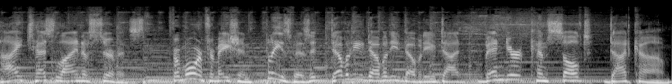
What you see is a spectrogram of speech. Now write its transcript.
high test line of service. For more information, please visit www.benderconsult.com.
